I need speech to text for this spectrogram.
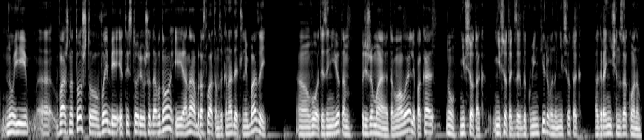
Ну и э, важно то, что в вебе эта история уже давно, и она обросла там законодательной базой. Э, вот, и за нее там прижимают. А в мобайле пока, ну, не все так, не все так задокументировано, не все так ограничено законом.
